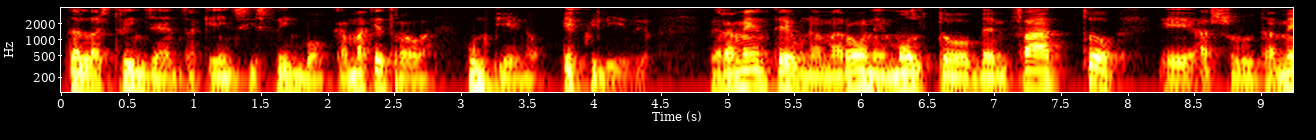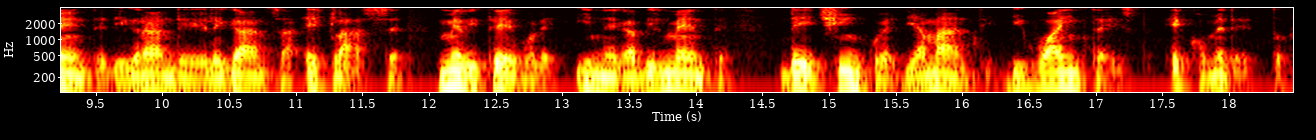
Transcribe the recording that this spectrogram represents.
dalla stringenza che insiste in bocca ma che trova un pieno equilibrio. Veramente un amarone molto ben fatto e assolutamente di grande eleganza e classe, meritevole innegabilmente dei cinque diamanti di Wine Taste e come detto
